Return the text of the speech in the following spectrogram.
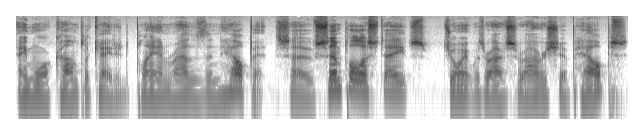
a more complicated plan rather than help it. So simple estates, joint with right of survivorship helps.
